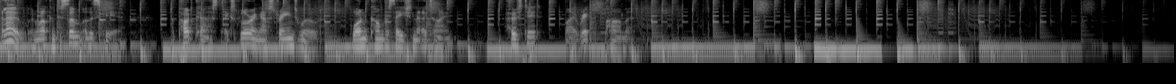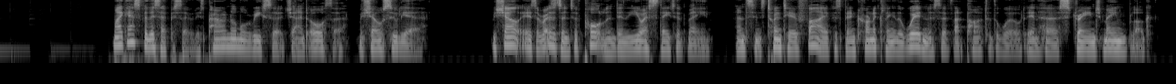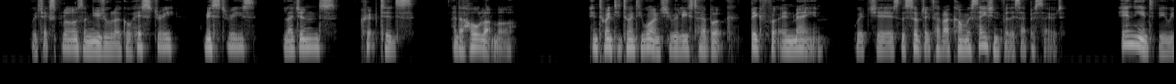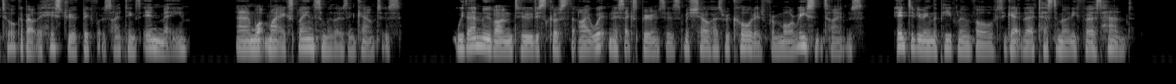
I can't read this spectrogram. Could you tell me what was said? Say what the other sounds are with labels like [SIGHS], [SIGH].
Hello, and welcome to Some Other Sphere, a podcast exploring our strange world, one conversation at a time. Hosted by Rick Palmer. My guest for this episode is paranormal researcher and author Michelle Souliere. Michelle is a resident of Portland in the US state of Maine, and since 2005 has been chronicling the weirdness of that part of the world in her Strange Maine blog, which explores unusual local history, mysteries, legends, cryptids, and a whole lot more. In 2021, she released her book Bigfoot in Maine, which is the subject of our conversation for this episode. In the interview, we talk about the history of Bigfoot sightings in Maine and what might explain some of those encounters. We then move on to discuss the eyewitness experiences Michelle has recorded from more recent times, interviewing the people involved to get their testimony firsthand.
